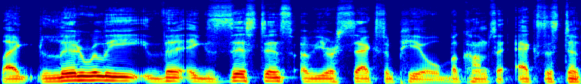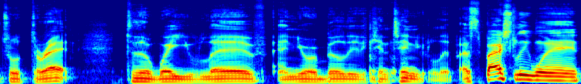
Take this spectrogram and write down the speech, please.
Like literally the existence of your sex appeal becomes an existential threat to the way you live and your ability to continue to live, especially when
